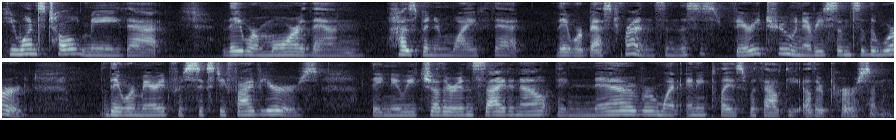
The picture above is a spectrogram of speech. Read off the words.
He once told me that they were more than husband and wife, that they were best friends. And this is very true in every sense of the word. They were married for 65 years. They knew each other inside and out. They never went any place without the other person.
